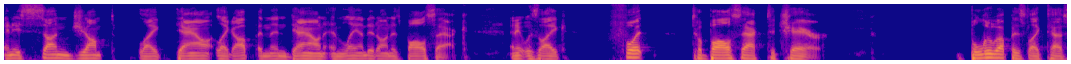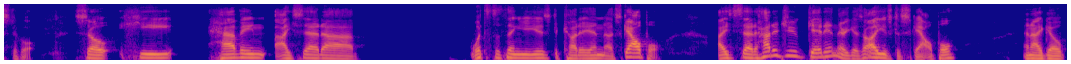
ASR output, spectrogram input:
and his son jumped like down, like up and then down and landed on his ball sack. And it was like foot to ball sack to chair. Blew up his like testicle. So he having I said, uh, what's the thing you use to cut in? A scalpel. I said, How did you get in there? He goes, oh, I used a scalpel. And I go,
